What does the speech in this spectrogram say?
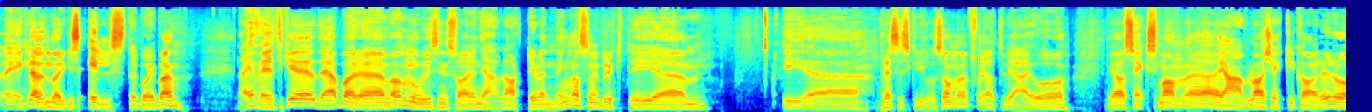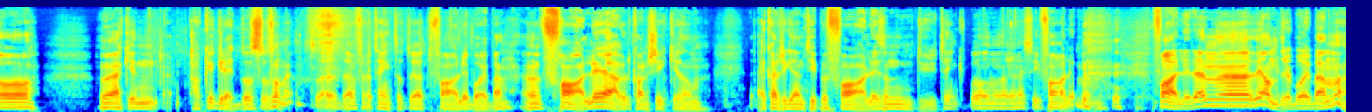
Egentlig er det Norges eldste boyband. Nei, jeg vet ikke. Det er bare noe vi syntes var en jævla artig vending, da, som vi brukte i eh, i eh, presseskriv og sånn, fordi at vi er jo Vi har seks mann, eh, jævla kjekke karer, og vi er ikke, har ikke gredd oss og sånn, ja. Så det er derfor jeg tenkte at vi er et farlig boyband. Men farlig er vel kanskje ikke sånn Det er kanskje ikke den type farlig som du tenker på når jeg sier farlig, men farligere enn eh, de andre boybandene.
